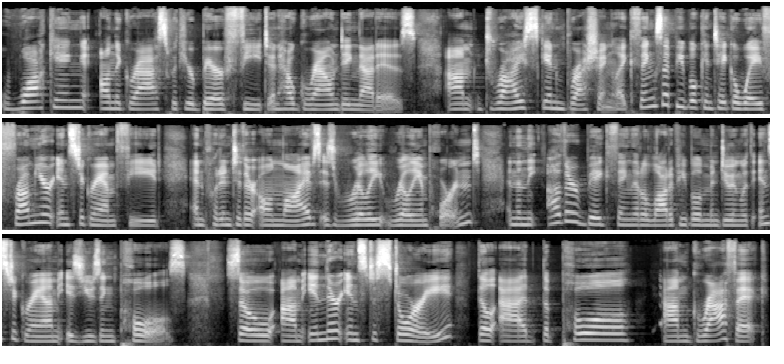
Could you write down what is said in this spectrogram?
walking on the grass with your bare feet and how grounding that is. Um, dry skin brushing, like things that people can take away from your Instagram feed and put into their own lives is really, really important. And then the other big thing that a lot of people have been doing with Instagram is using polls. So um, in their Insta story, they'll add the poll um, graphic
